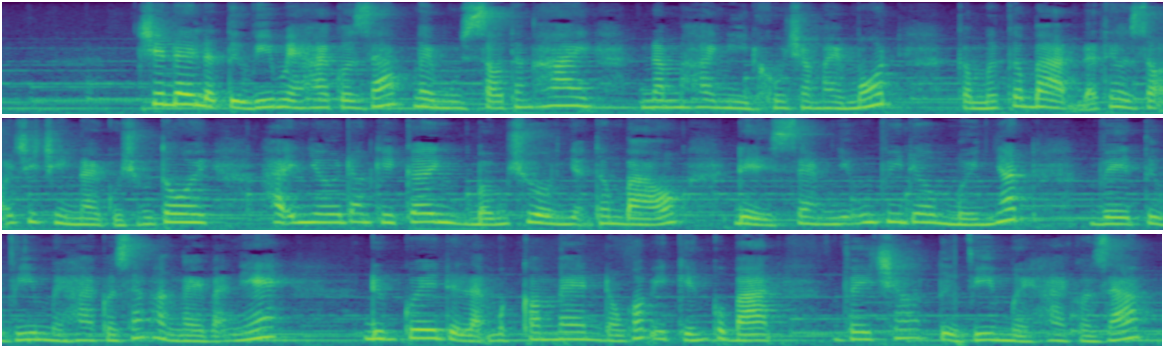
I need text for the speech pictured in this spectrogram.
trên đây là tử vi 12 con giáp ngày 6 tháng 2 năm 2021. Cảm ơn các bạn đã theo dõi chương trình này của chúng tôi. Hãy nhớ đăng ký kênh, bấm chuông nhận thông báo để xem những video mới nhất về tử vi 12 con giáp hàng ngày bạn nhé. Đừng quên để lại một comment đóng góp ý kiến của bạn về cho tử vi 12 con giáp.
